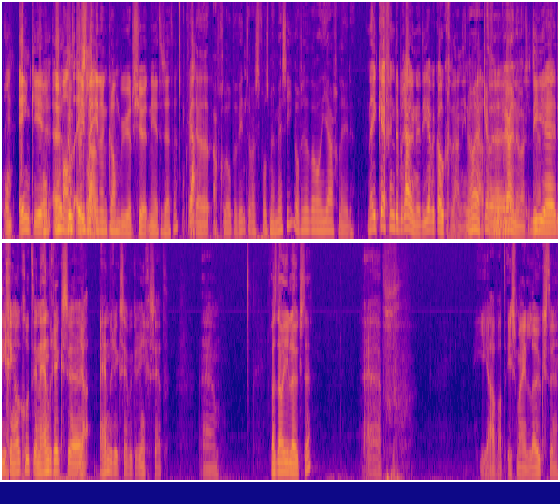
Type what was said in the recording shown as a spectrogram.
om één keer om eh, iemand toe te even slaan. in een Krambuur shirt neer te zetten. Ik Ja. weet afgelopen winter was het volgens mij Messi, of is dat al een jaar geleden? Nee, Kevin de Bruyne, die heb ik ook gedaan inderdaad. Oh Kevin de Eh, Bruyne was het, Die, eh, die ging ook goed. En Hendricks, eh, Ja. Hendricks heb ik erin gezet. Ehm, Wat is nou je leukste? ja, wat is mijn leukste?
